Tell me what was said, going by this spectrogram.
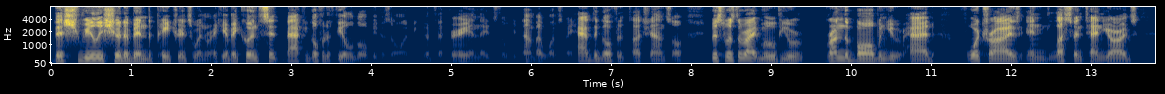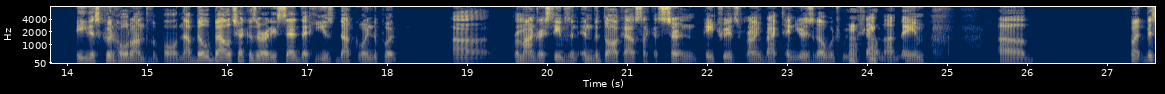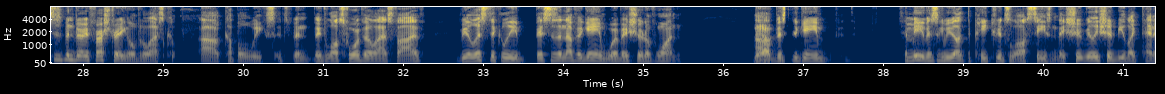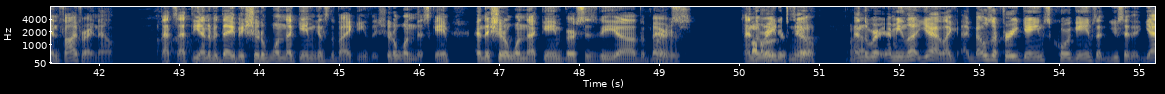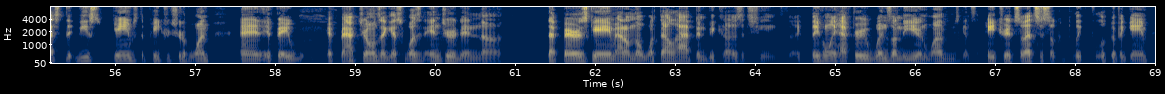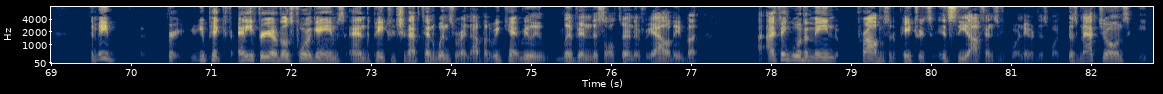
This really should have been the Patriots win right here. They couldn't sit back and go for the field goal because it would only be good for three and they'd still be down by one. So they had to go for the touchdown. So this was the right move. You run the ball when you had four tries in less than 10 yards. He just couldn't hold on to the ball. Now, Bill Belichick has already said that he's not going to put uh, Rhamondre Stevenson in the doghouse like a certain Patriots running back 10 years ago, which we shall not name. Uh, but this has been very frustrating over the last uh, couple of weeks. It's been they've lost four of their last five. Realistically, this is another game where they should have won. Uh, yeah. Uh, this is a game. To me, this is gonna be like the Patriots' lost season. They should really should be like ten and five right now. That's at the end of the day. They should have won that game against the Vikings. They should have won this game, and they should have won that game versus the uh, the Bears Raiders. and the Uh-oh, Raiders too. Yeah. And the I mean, yeah, like those are three games, core games that you said that yes, these games the Patriots should have won. And if they, if Mac Jones, I guess, wasn't injured in uh, that Bears game, I don't know what the hell happened because it seems like they've only had three wins on the year and one of them against the Patriots, so that's just a complete fluke of a game. To me, for, you pick any three of those four games, and the Patriots should have ten wins right now. But we can't really live in this alternative reality. But I think one of the main problems with the Patriots, it's the offensive coordinator at this point because Mac Jones, he,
